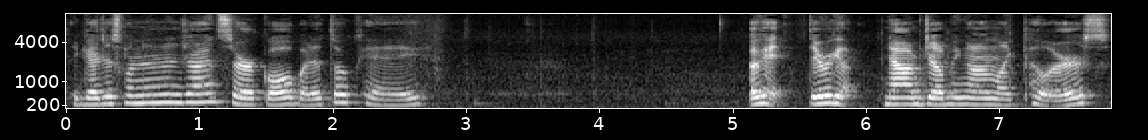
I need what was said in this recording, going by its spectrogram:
I think I just went in a giant circle, but it's okay. Okay, there we go. Now I'm jumping on like pillars.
